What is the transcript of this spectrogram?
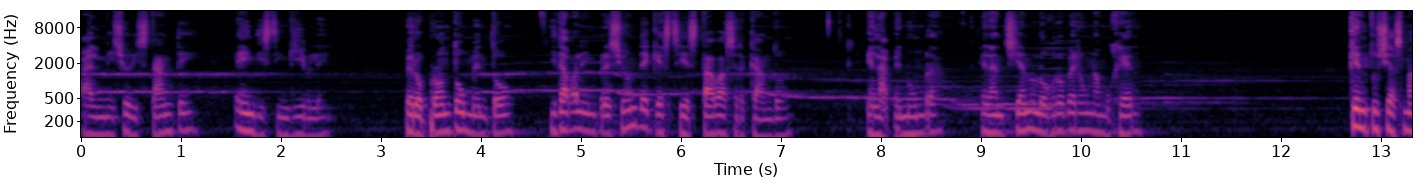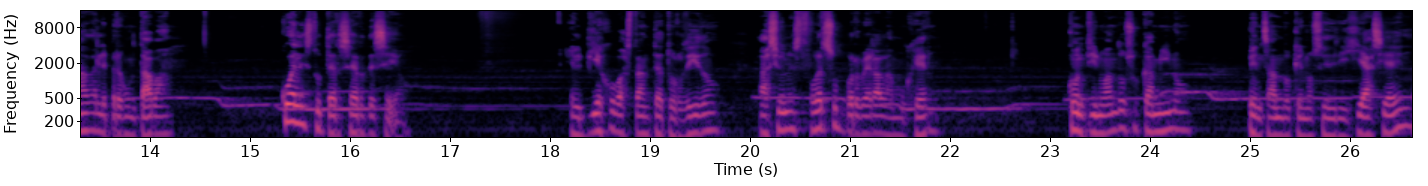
al inicio distante e indistinguible, pero pronto aumentó y daba la impresión de que se estaba acercando. En la penumbra, el anciano logró ver a una mujer que entusiasmada le preguntaba, ¿cuál es tu tercer deseo? El viejo, bastante aturdido, hacía un esfuerzo por ver a la mujer, continuando su camino, pensando que no se dirigía hacia él.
